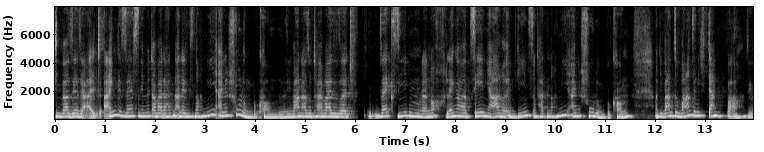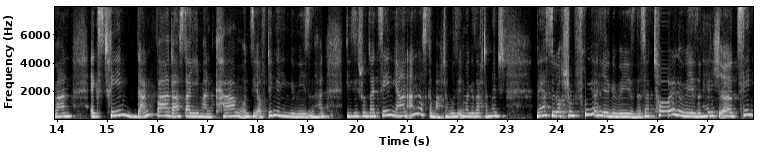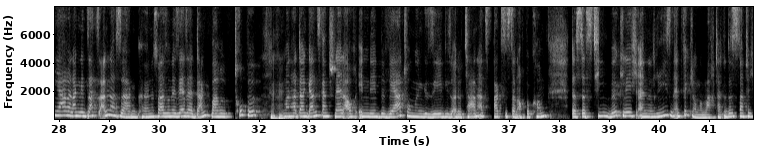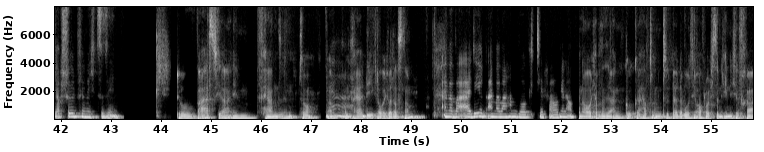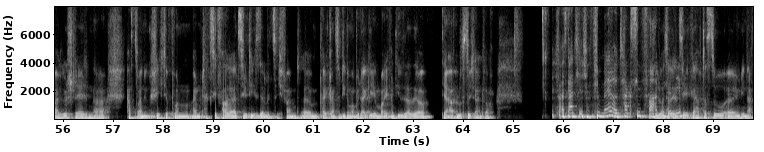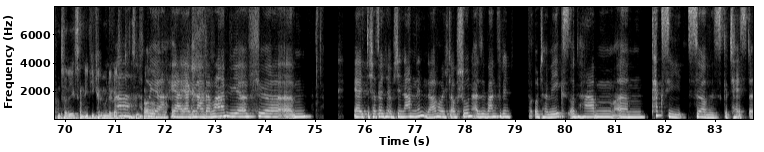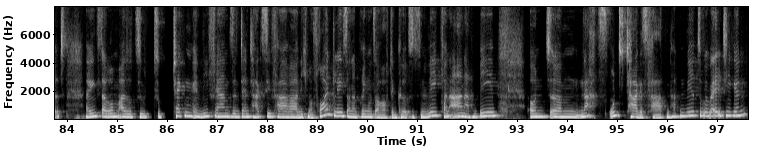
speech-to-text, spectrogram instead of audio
die war sehr, sehr alt eingesessen. Die Mitarbeiter hatten allerdings noch nie eine Schulung bekommen. Sie waren also teilweise seit sechs, sieben oder noch länger, zehn Jahre im Dienst und hatten noch nie eine Schulung bekommen. Und die waren so wahnsinnig dankbar. Sie waren extrem dankbar, dass da jemand kam und sie auf Dinge hingewiesen hat, die sie schon seit zehn Jahren anders gemacht haben, wo sie immer gesagt haben, Mensch, wärst du doch schon früher hier gewesen. Das ist ja toll gewesen. Dann hätte ich äh, zehn Jahre lang den Satz anders sagen können. Es war so eine sehr, sehr dankbare Truppe. Mhm. Man hat dann ganz, ganz schnell auch in den Bewertungen gesehen, die so eine Zahnarztpraxis dann auch bekommt, dass das Team wirklich eine Riesenentwicklung gemacht hat. Und das ist natürlich auch schön für mich zu sehen. Du warst ja im Fernsehen, so ja. vom ARD, glaube ich, war das, ne? Einmal bei ARD und einmal bei Hamburg TV, genau. Genau, ich habe das ja angeguckt gehabt und äh, da wurde dir auch, glaube ich, so eine ähnliche Frage gestellt. Und da hast du eine Geschichte von einem Taxifahrer erzählt, die ich sehr witzig fand. Ähm, vielleicht kannst du die nochmal wiedergeben, weil ich finde die sehr, sehr ja, lustig einfach ich weiß gar nicht, ich habe schon mehrere Taxifahrten. Du hast ja erzählt gehabt, dass du äh, irgendwie nachts unterwegs warst und irgendwie kam immer der gleiche ah, Taxifahrer. Oh ja, ja, ja, genau. Da waren wir für, ähm, ja, ich weiß gar nicht, ob ich den Namen nennen darf, aber ich glaube schon. Also wir waren für den unterwegs und haben ähm, Taxi-Service getestet. Da ging es darum, also zu, zu checken, inwiefern sind denn Taxifahrer nicht nur freundlich, sondern bringen uns auch auf den kürzesten Weg von A nach B. Und ähm, Nachts- und Tagesfahrten hatten wir zu bewältigen.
